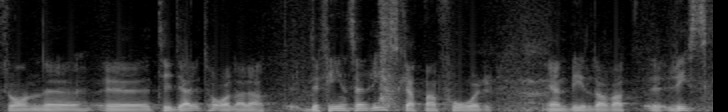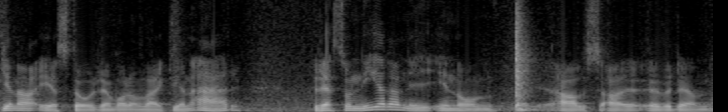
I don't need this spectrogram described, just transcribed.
från eh, eh, tidigare talare att det finns en risk att man får en bild av att eh, riskerna är större än vad de verkligen är. Resonerar ni i någon alls eh, över den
